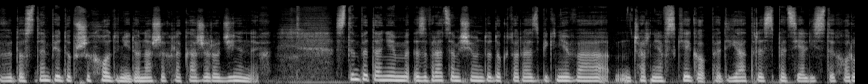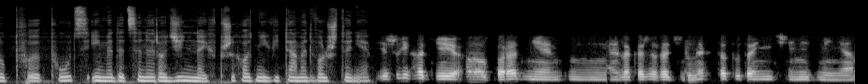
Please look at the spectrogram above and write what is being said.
w dostępie do przychodni, do naszych lekarzy rodzinnych? Z tym pytaniem zwracam się do doktora Zbigniewa Czarniawskiego, pediatry, specjalisty chorób płuc i medycyny rodzinnej w przychodni Witamet w Olsztynie. Jeżeli chodzi o poradnie mm, lekarzy rodzinnych, to tutaj nic się nie zmienia.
